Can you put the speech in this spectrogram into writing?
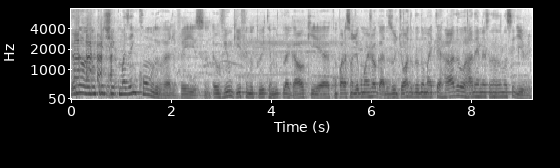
Eu não, eu não critico, mas é incômodo, velho, ver isso. Eu vi um GIF no Twitter muito legal que é a comparação de algumas jogadas. O Jordan dando uma enterrada, o Harden arremessando lance livre.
